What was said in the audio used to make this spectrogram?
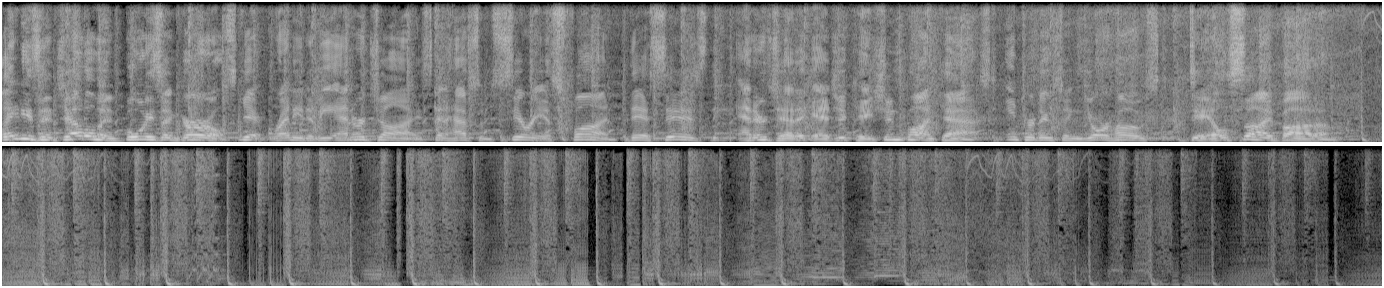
Ladies and gentlemen, boys and girls, get ready to be energized and have some serious fun. This is the Energetic Education Podcast. Introducing your host, Dale Sidebottom.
